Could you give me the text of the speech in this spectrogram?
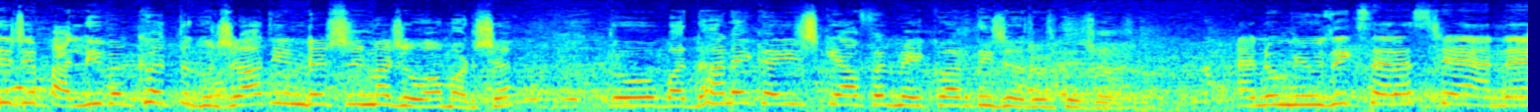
છે જે પહેલી વખત ગુજરાતી ઇન્ડસ્ટ્રીમાં જોવા મળશે. તો બધાને કહીશ કે આ ફિલ્મ એકવારથી જરૂરથી જોજો. એનું મ્યુઝિક સરસ છે અને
